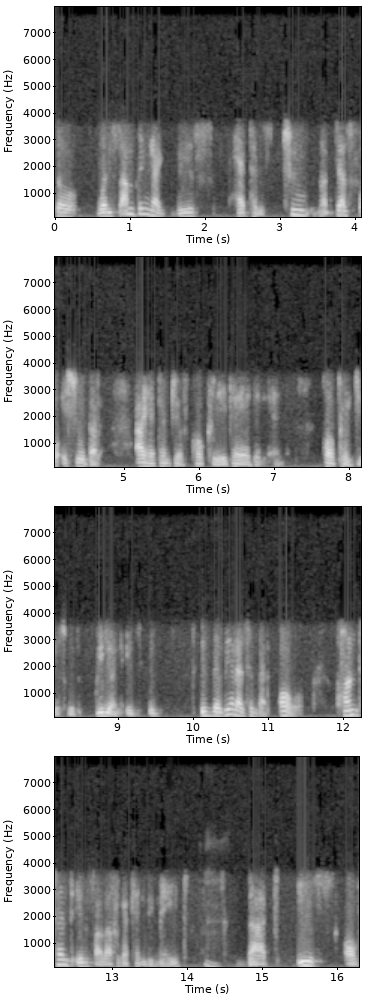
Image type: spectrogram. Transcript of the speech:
So when something like this happens to not just for a show that I happen to have co-created and, and co-produced with Gideon, is is is the realization that oh, content in South Africa can be made that is of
